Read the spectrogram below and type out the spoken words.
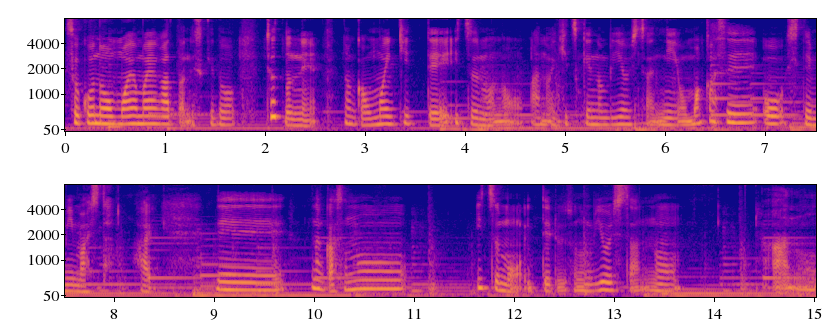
そこのモヤモヤがあったんですけどちょっとねなんか思い切っていつものあの行きつけの美容師さんにお任せをしてみました。はい、でなんかそのいつも行ってるその美容師さんのあの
